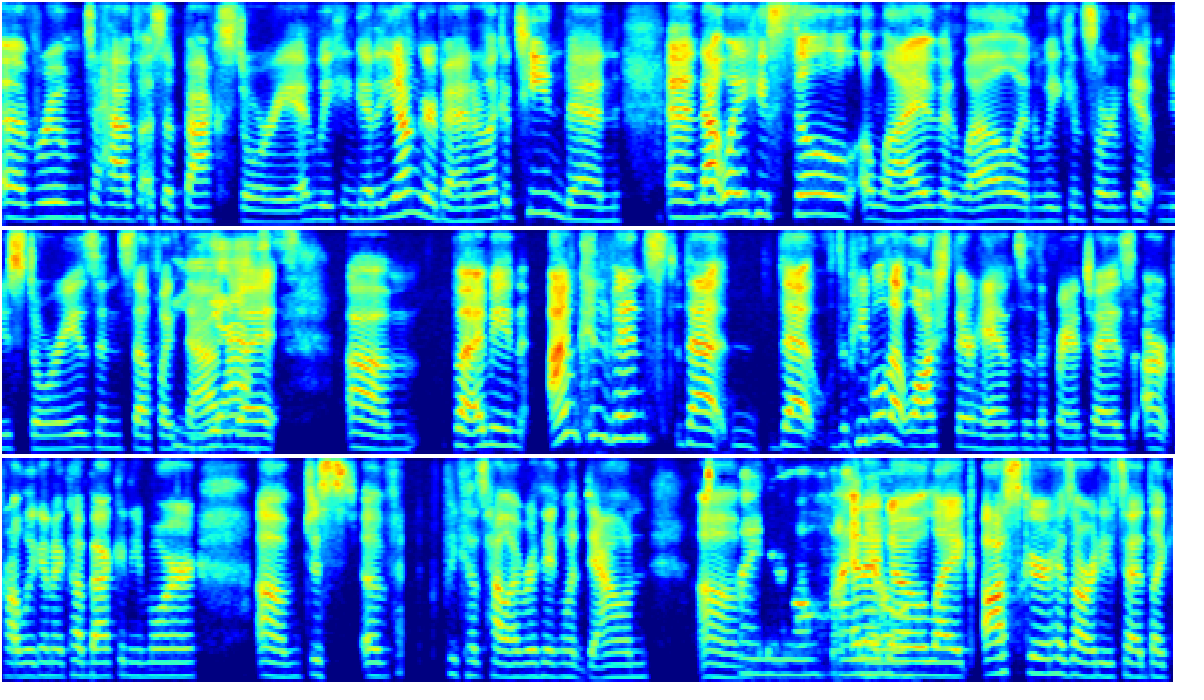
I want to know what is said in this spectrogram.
a room to have us a backstory, and we can get a younger Ben or like a teen Ben, and that way he's still alive and well, and we can sort of get new stories and stuff like that. yes. But um, but I mean, I'm convinced that that the people that washed their hands of the franchise aren't probably going to come back anymore, um, just of because how everything went down. Um, i know i and know I know like Oscar has already said like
